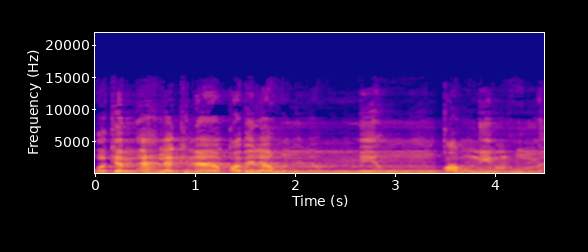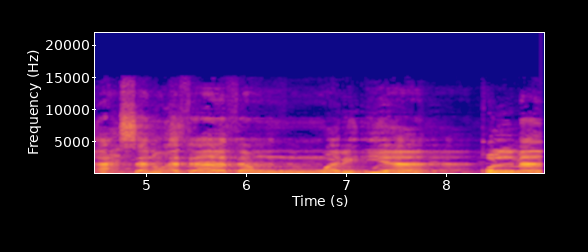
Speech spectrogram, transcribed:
وكم أهلكنا قبلهم من قرن هم أحسن أثاثا ورئيا قل من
